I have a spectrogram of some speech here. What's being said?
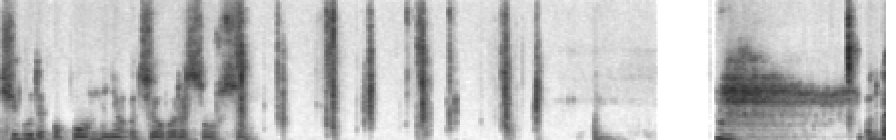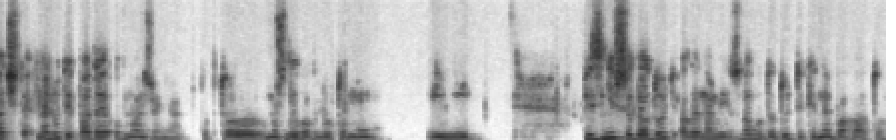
Чи буде поповнення оцього ресурсу? От бачите, на лютий падає обмеження. Тобто, можливо, в лютому і ні. Пізніше дадуть, але нам їх знову дадуть таки небагато.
